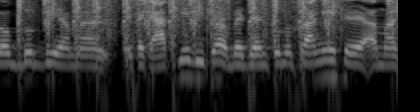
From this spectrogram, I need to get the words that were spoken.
লক ডোর দিয়ে আমার এটাকে আটকে দিতে হবে যেন কোনো প্রাণী এসে আমার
